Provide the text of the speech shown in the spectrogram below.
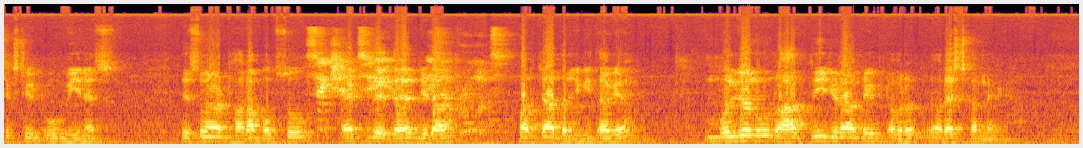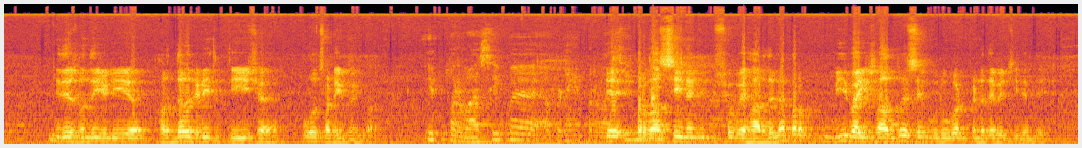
62 ਬੀਐਨਐਸ ਇਸ ਤੋਂ ਬਾਅਦ 18 ਪੋਕਸੋ ਐਕਟ ਦੇ ਤਹਿਤ ਜਿਹੜਾ ਪਰਚਾ ਦਰਜ ਕੀਤਾ ਗਿਆ ਮੁਲਜ਼ਮ ਨੂੰ ਰਾਤ ਦੀ ਜਿਹੜਾ ਲੇਟ ਅਰੈਸਟ ਕਰ ਲਿਆ ਗਿਆ। ਜਿਹਦੇ ਸੰਬੰਧੀ ਜਿਹੜੀ ਫਰਦਰ ਜਿਹੜੀ ਤਫਤੀਸ਼ ਹੈ ਉਹ ਸਾਡੀ ਹੋਏਗਾ ਇਹ ਪ੍ਰਵਾਸੀ ਆਪਣੇ ਪ੍ਰਵਾਸੀ ਇਹ ਪ੍ਰਵਾਸੀ ਨੇ ਜੀ ਪਿੱਛੋਂ ਬਿਹਾਰ ਦੇ ਨੇ ਪਰ 20 22 ਸਾਲ ਤੋਂ ਇਸੇ ਗੁਰੂਗੜ੍ਹ ਪਿੰਡ ਦੇ ਵਿੱਚ ਹੀ ਰਹਿੰਦੇ। ਆ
